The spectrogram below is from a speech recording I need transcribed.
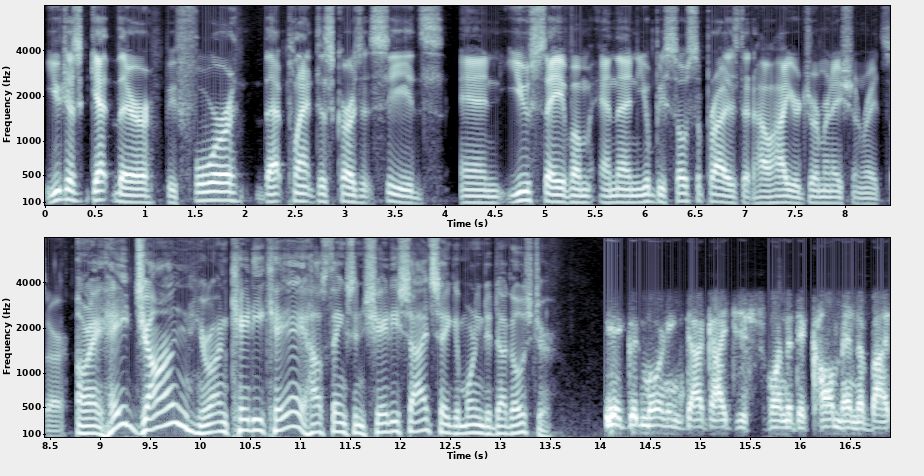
you just get there before that plant discards its seeds and you save them, and then you'll be so surprised at how high your germination rates are. All right. Hey, John, you're on KDKA. How's things in Shadyside? Say good morning to Doug Oster. Yeah, good morning, Doug. I just wanted to comment about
